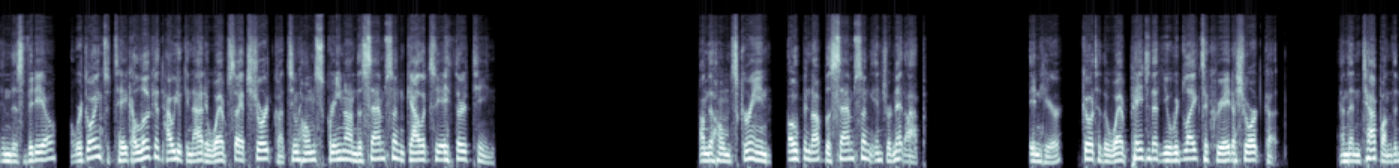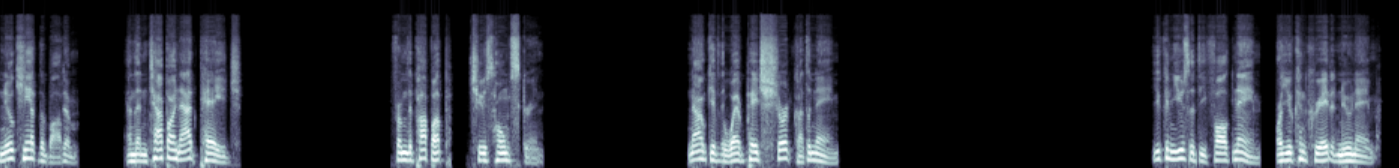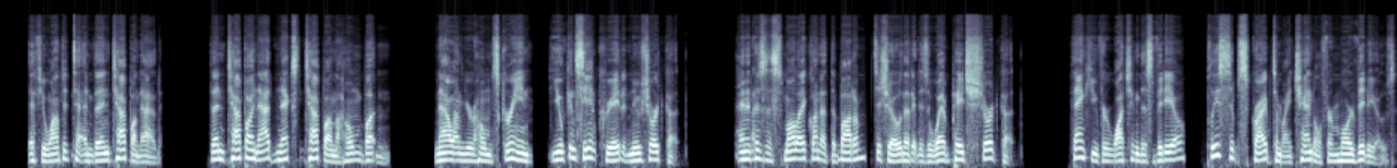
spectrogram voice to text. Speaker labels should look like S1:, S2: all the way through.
S1: In this video, we're going to take a look at how you can add a website shortcut to home screen on the Samsung Galaxy A13. On the home screen, open up the Samsung Internet app. In here, go to the web page that you would like to create a shortcut. And then tap on the new key at the bottom. And then tap on Add Page. From the pop-up, choose Home Screen. Now give the web page shortcut a name. You can use the default name, or you can create a new name. If you want it to and then tap on Add. Then tap on Add next tap on the Home button. Now on your home screen, you can see it create a new shortcut. And it has a small icon at the bottom to show that it is a web page shortcut. Thank you for watching this video, please subscribe to my channel for more videos.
